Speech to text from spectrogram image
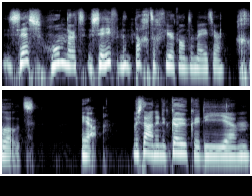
687 vierkante meter groot. Ja. We staan in een keuken die, um,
